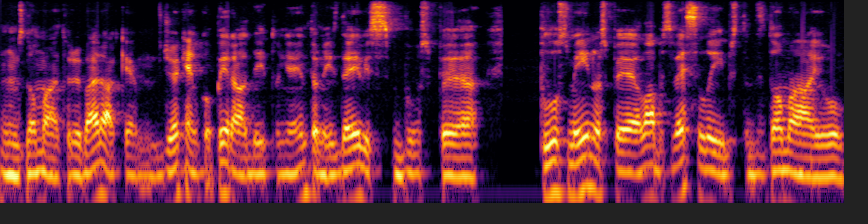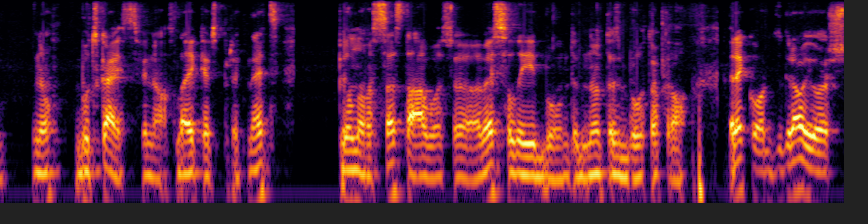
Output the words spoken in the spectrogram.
Es domāju, tur ir vairākiem džekiem, ko pierādīt. Un, ja Antonius Deivis būs pie plus mīnus pie labas veselības, tad es domāju, nu, būtu skaists fināls Lakers pret Nets. Pilnos sastāvos veselību, un tad, nu, tas būtu atkal rekords graujošs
